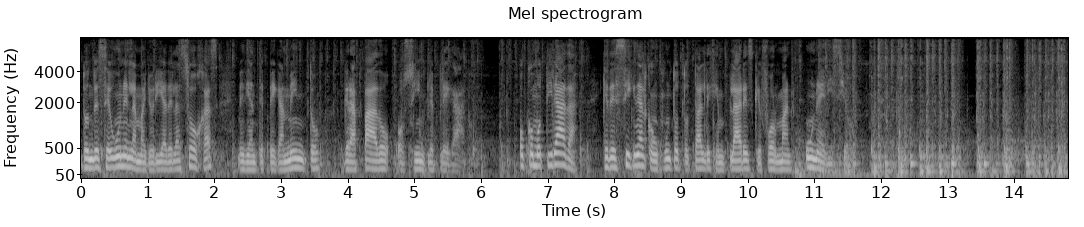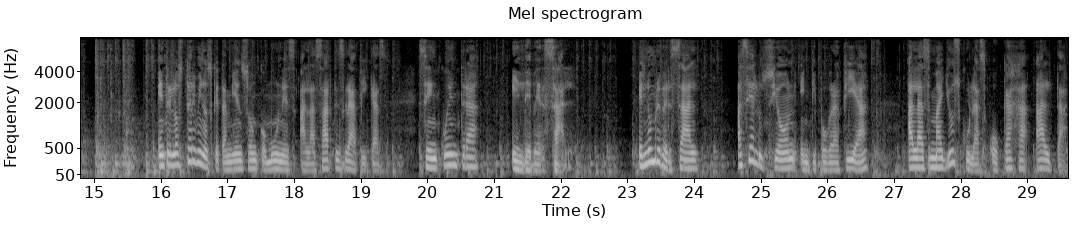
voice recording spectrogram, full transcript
donde se unen la mayoría de las hojas mediante pegamento, grapado o simple plegado. O como tirada, que designa el conjunto total de ejemplares que forman una edición. Entre los términos que también son comunes a las artes gráficas se encuentra el de versal. El nombre versal hace alusión en tipografía a las mayúsculas o caja alta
